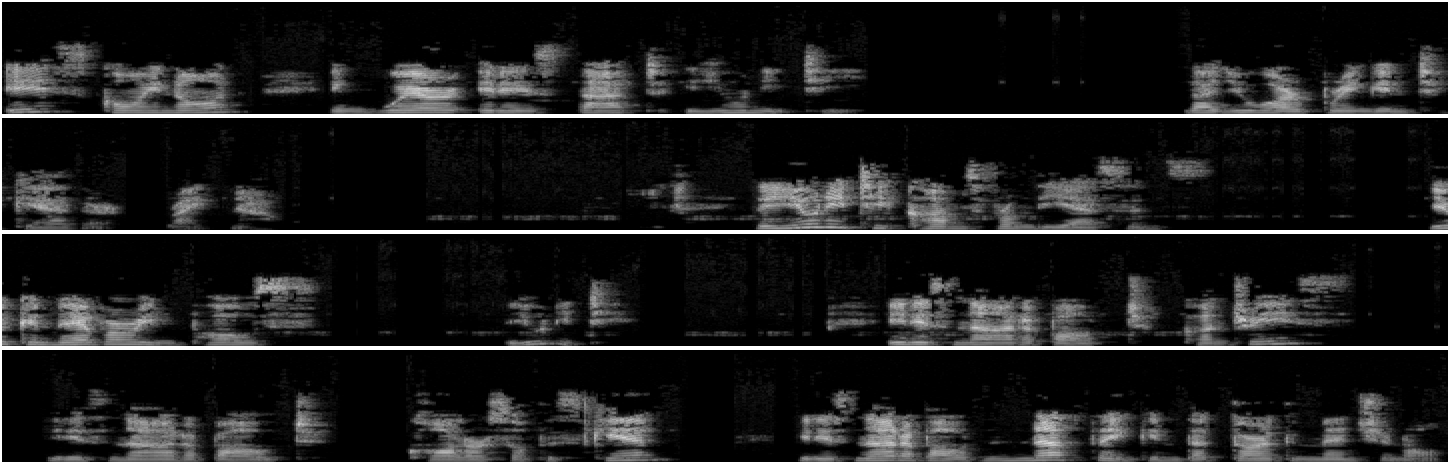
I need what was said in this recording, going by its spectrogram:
is going on and where it is that unity that you are bringing together right now. The unity comes from the essence. You can never impose unity. It is not about countries. It is not about colors of the skin. It is not about nothing in that third dimensional.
